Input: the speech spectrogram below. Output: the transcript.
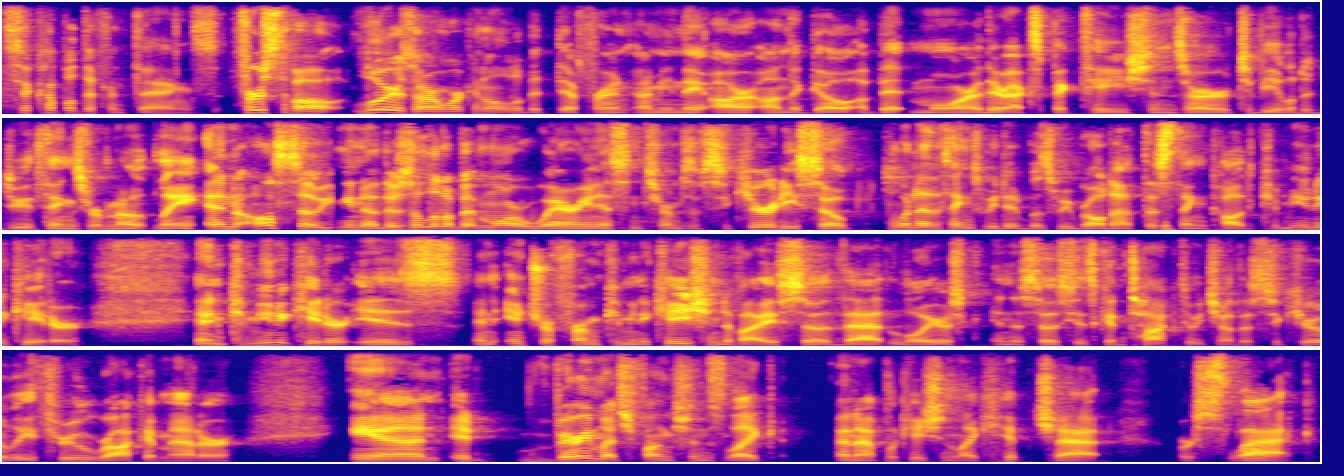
It's a couple different things. First of all, lawyers are working a little bit different. I mean, they are on the go a bit more. Their expectations are to be able to do things remotely. And also, you know, there's a little bit more wariness in terms of security. So, one of the things we did was we rolled out this thing called Communicator. And Communicator is an intra firm communication device so that lawyers and associates can talk to each other securely through Rocket Matter. And it very much functions like an application like HipChat or Slack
